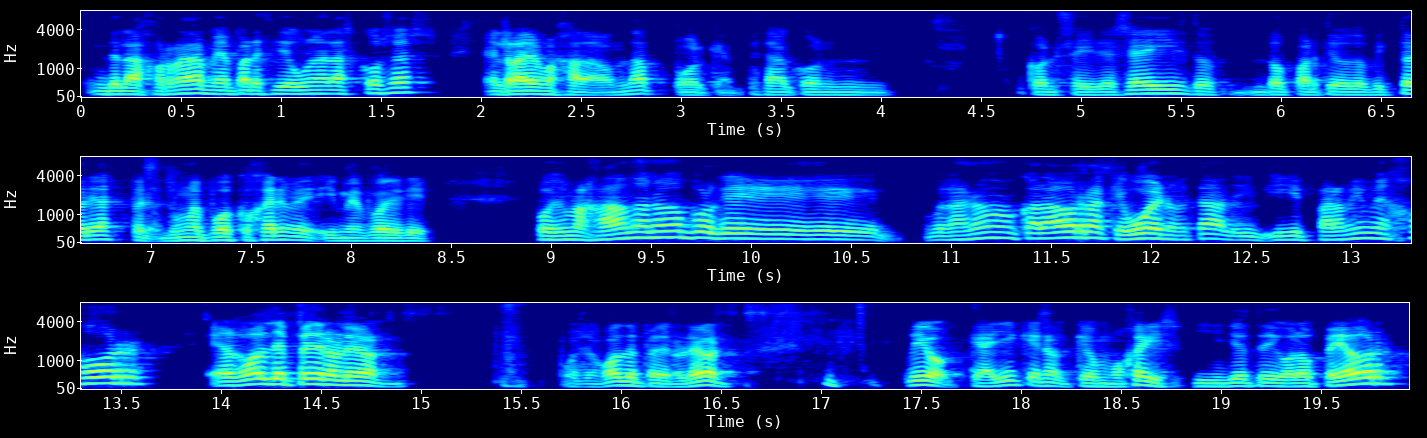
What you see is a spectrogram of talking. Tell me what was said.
de la jornada me ha parecido una de las cosas el Rayo Majadahonda, porque ha empezado con, con 6 de 6, dos partidos, dos victorias, pero tú me puedes coger y me, puedes decir, pues Majadahonda no, porque ganó Calahorra, que bueno, tal, y, para mí mejor el gol de Pedro León. Pues el gol de Pedro León. Digo, que allí que, no, que os mojéis. Y yo te digo, lo peor,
